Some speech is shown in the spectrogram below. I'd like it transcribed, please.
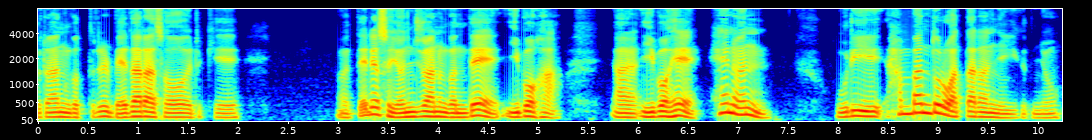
그러한 것들을 매달아서 이렇게 어, 때려서 연주하는 건데 이버하 아, 이버해 해는 우리 한반도로 왔다라는 얘기거든요.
